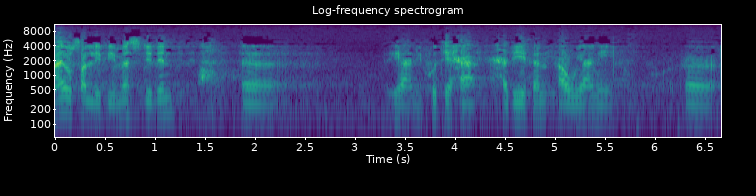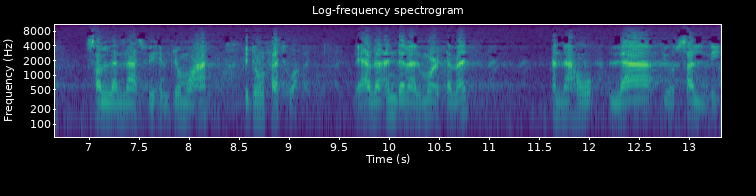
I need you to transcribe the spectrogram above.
ما يصلي في مسجد آه، يعني فتح حديثا أو يعني آه، صلى الناس فيه الجمعة بدون فتوى. لهذا عندنا المعتمد أنه لا يصلي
